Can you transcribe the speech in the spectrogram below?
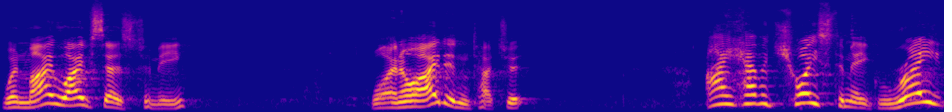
when my wife says to me, Well, I know I didn't touch it, I have a choice to make right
